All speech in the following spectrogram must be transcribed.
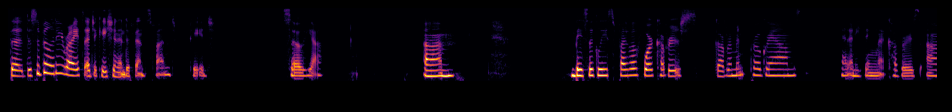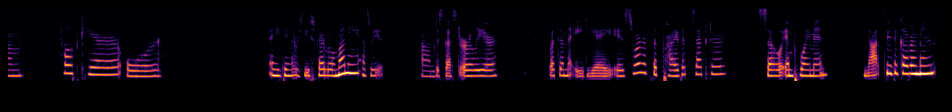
the Disability Rights Education and Defense Fund page. So yeah. Um, basically, 504 covers government programs and anything that covers um, healthcare or anything that receives federal money, as we um, discussed earlier. But then the ADA is sort of the private sector, so employment not through the government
